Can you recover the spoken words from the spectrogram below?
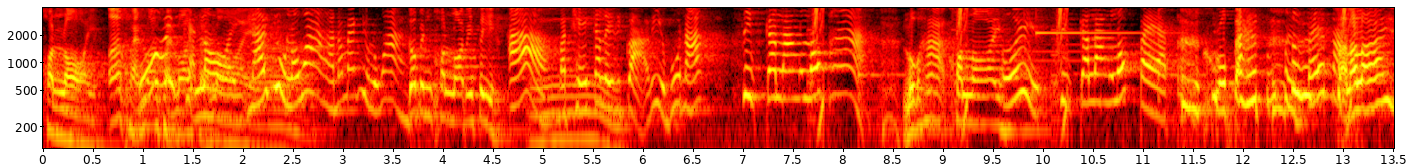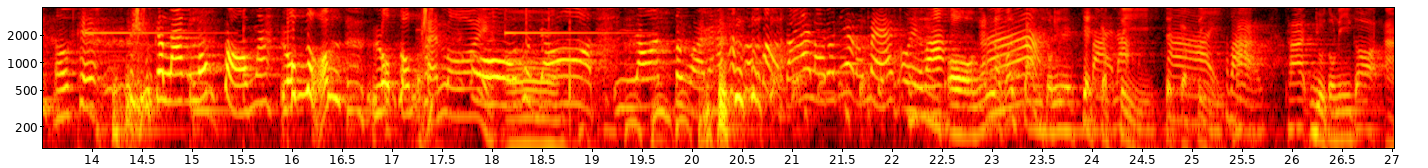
คอนลอย เออแขวนลโอ้อยยแขวนลอยแขนลอย แล้วอยู่ระหว่างอะน้องแม็กอยู่ระหว่างก็เป็นคอนลอยไปสิ อ่าอืมมาเทสกันเลยดีกว่าพี่อยู่พูดนะ 10กำลังลบ5ลบห้าคอนลอยเอ้ย 10กำลังลบ8 ลบแปดตื่นเต้นสารอะละลาย โอเค 10กำลังลบ2มาลบสองลบสองแขวนลอยโอ้สุดยอดรอดตัวนะคะทำข้อสอบได้แล้วนะเนี่ยน้องแม็กโอเคปะ อ๋อ งั้นเราก็อ่าจำตรงนี้เลยเจ็ดกับสบายละสี่เจ็ดกับสี่ใช่สบายถ้าถ้าอยู่ตรงนี้ก็อ่า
